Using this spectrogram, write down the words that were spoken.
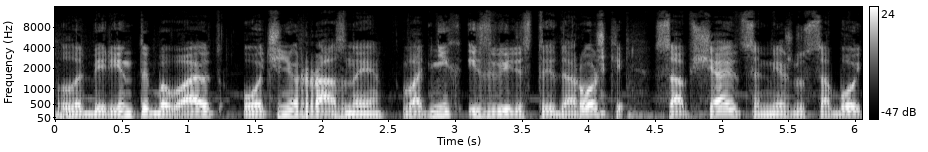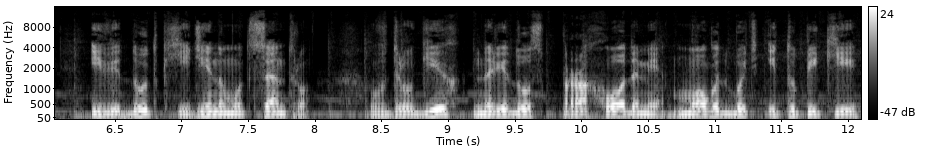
Лабиринты бывают очень разные. В одних извилистые дорожки сообщаются между собой и ведут к единому центру. В других, наряду с проходами, могут быть и тупики,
